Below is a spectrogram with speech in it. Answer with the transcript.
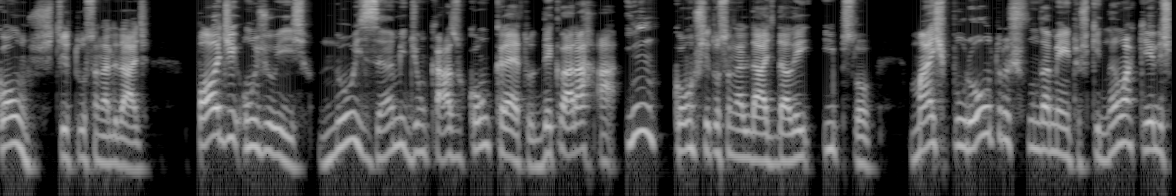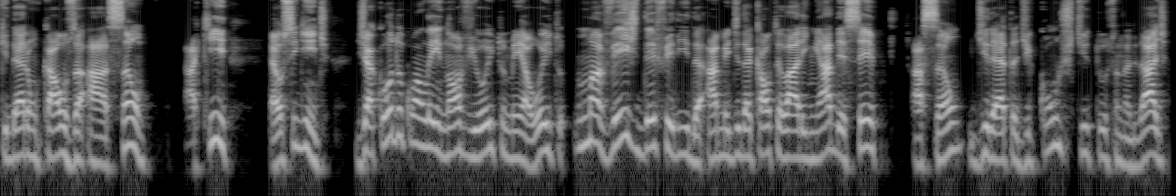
constitucionalidade, Pode um juiz, no exame de um caso concreto, declarar a inconstitucionalidade da lei Y, mas por outros fundamentos que não aqueles que deram causa à ação? Aqui é o seguinte: de acordo com a Lei 9868, uma vez deferida a medida cautelar em ADC, ação direta de constitucionalidade,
